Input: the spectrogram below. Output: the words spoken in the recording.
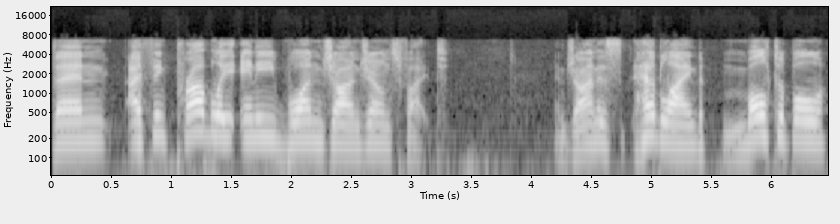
than I think probably any one Jon Jones fight. And Jon has headlined multiple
